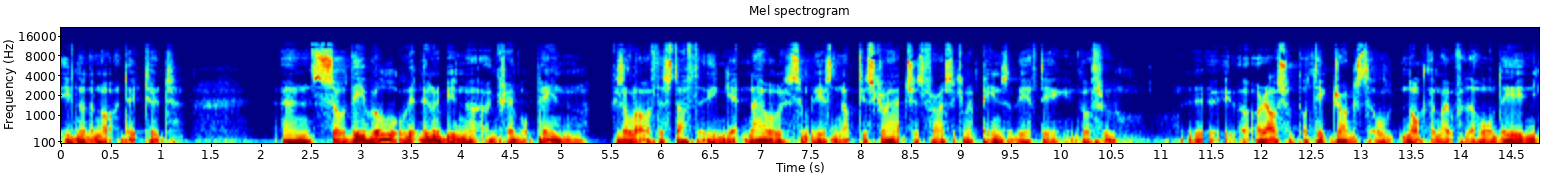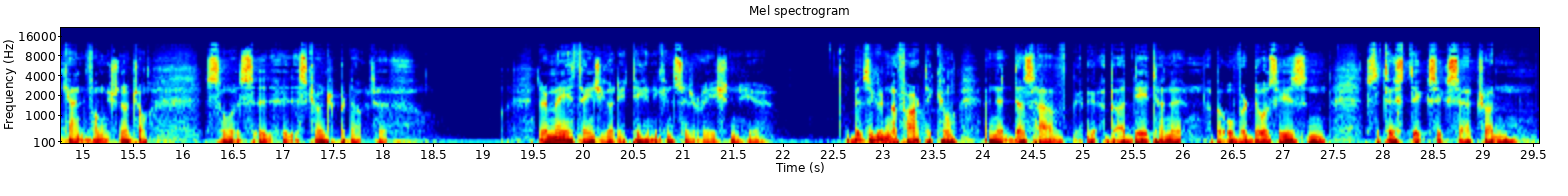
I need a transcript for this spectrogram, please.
even though they're not addicted. And so they will, they're going to be in incredible pain because a lot of the stuff that they can get now simply isn't up to scratch as far as the kind of pains that they have to go through. Or else they'll take drugs that'll knock them out for the whole day and you can't function at all. So it's, it's counterproductive. There are many things you've got to take into consideration here. But it's a good enough article, and it does have a bit of data in it about overdoses and statistics, etc. And,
